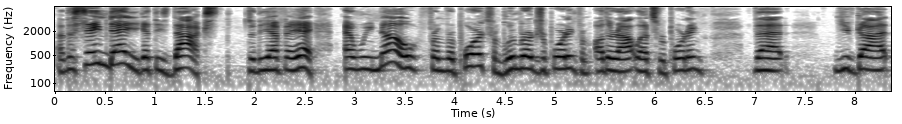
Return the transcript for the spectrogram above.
and the same day you get these docs to the FAA. And we know from reports, from Bloomberg's reporting, from other outlets reporting, that you've got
